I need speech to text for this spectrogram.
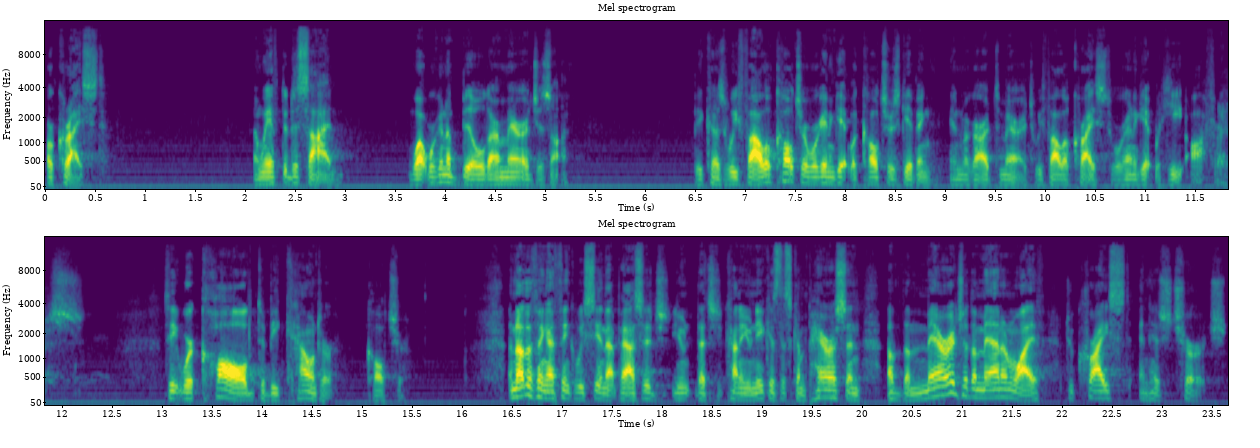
or Christ? And we have to decide what we're going to build our marriages on. Because we follow culture, we're going to get what culture is giving in regard to marriage. We follow Christ, we're going to get what he offers. See, we're called to be counter culture. Another thing I think we see in that passage that's kind of unique is this comparison of the marriage of the man and wife to Christ and his church.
